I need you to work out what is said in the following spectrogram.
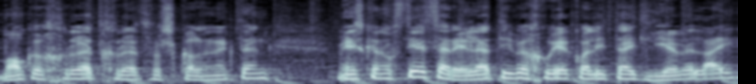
maak 'n groot groot verskil en ek dink Mens kan nog steeds 'n relatiewe goeie kwaliteit lewe lei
